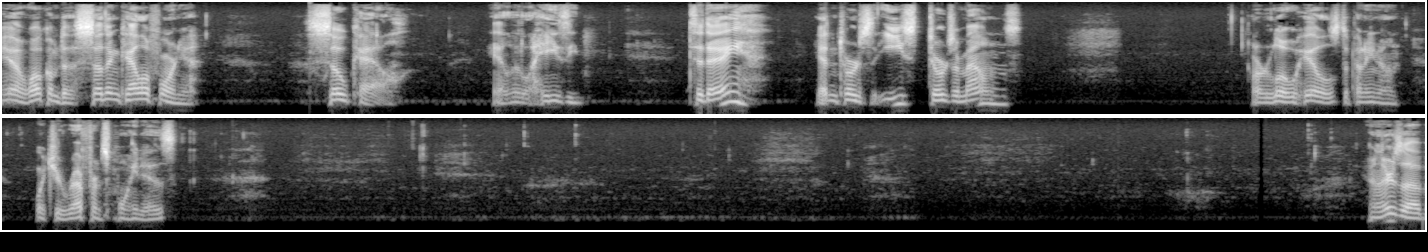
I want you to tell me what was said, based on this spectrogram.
Yeah, welcome to Southern California. SoCal. Yeah, a little hazy today. Heading towards the east, towards the mountains. Or low hills, depending on what your reference point is. Now there's a,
